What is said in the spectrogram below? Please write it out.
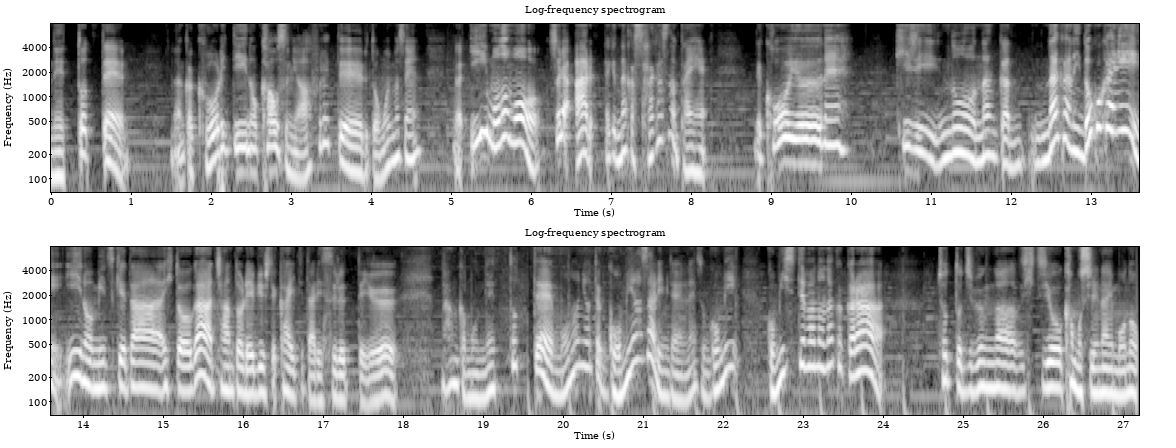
ネットってなんかクオリティのカオスに溢れてると思いません？いいものもそりゃある。だけどなんか探すの大変。でこういうね記事のなんか中にどこかにいいのを見つけた人がちゃんとレビューして書いてたりするっていうなんかもうネットってものによってはゴミあさりみたいなねそのゴミゴミ捨て場の中からちょっと自分が必要かもしれないもの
